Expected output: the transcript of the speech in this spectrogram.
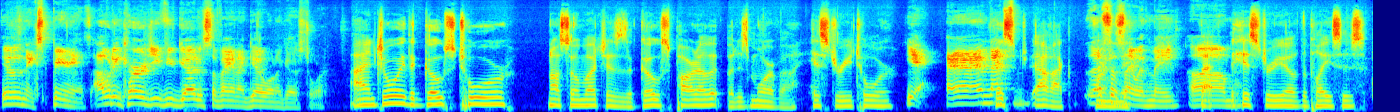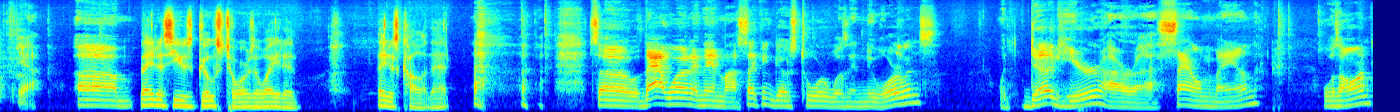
it was an experience. I would encourage you if you go to Savannah, go on a ghost tour. I enjoy the ghost tour, not so much as the ghost part of it, but it's more of a history tour. Yeah, and that's Hist- I like that's the same with me. the, Um, the history of the places. yeah, um, They just use ghost tours a way to. They just call it that. so that one, and then my second ghost tour was in New Orleans with Doug here, our uh, sound man, was on.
